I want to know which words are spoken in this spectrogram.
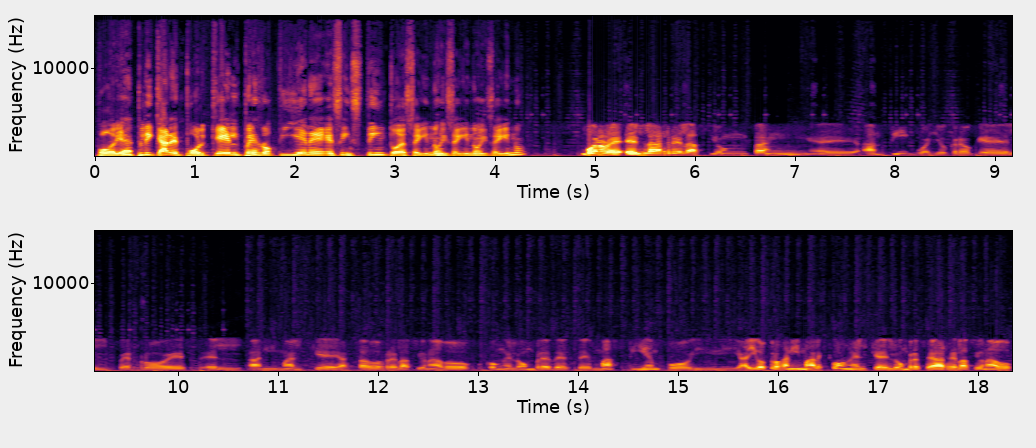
¿Podrías explicar el por qué el perro tiene ese instinto de seguirnos y seguirnos y seguirnos? Bueno, e- es la relación tan eh, antigua. Yo creo que el perro es el animal que ha estado relacionado con el hombre desde más tiempo y hay otros animales con el que el hombre se ha relacionado,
